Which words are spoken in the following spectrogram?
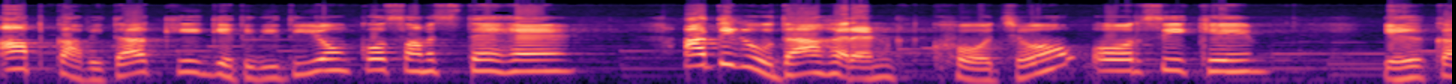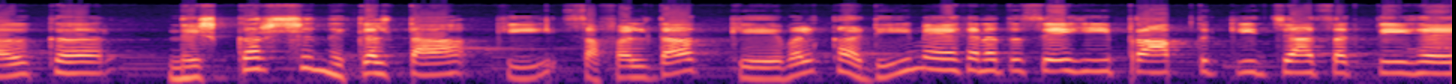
आप कविता की गतिविधियों को समझते हैं अधिक उदाहरण खोजो और सीखें यह कहकर निष्कर्ष निकलता कि सफलता केवल कड़ी मेहनत से ही प्राप्त की जा सकती है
